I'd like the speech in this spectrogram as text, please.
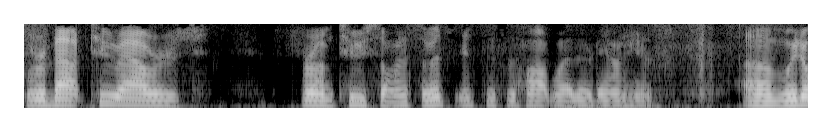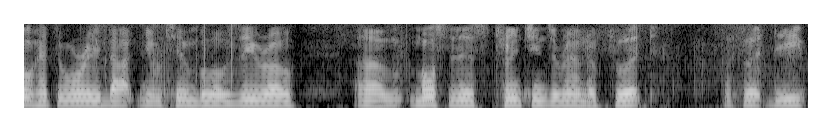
we're about two hours from Tucson, so it's, it's, this is hot weather down here. Um, we don't have to worry about, you know, 10 below zero. Um, most of this trenching's around a foot, a foot deep.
